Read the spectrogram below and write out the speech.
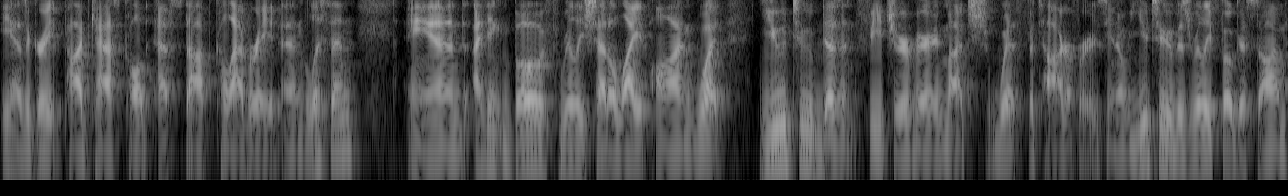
he has a great podcast called F Stop Collaborate and Listen. And I think both really shed a light on what YouTube doesn't feature very much with photographers. You know, YouTube is really focused on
